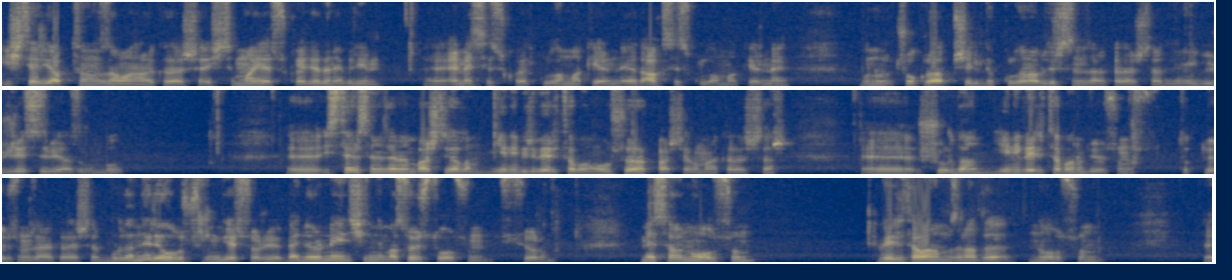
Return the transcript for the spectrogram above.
işler yaptığınız zaman arkadaşlar işte MySQL ya da ne bileyim e, MS SQL kullanmak yerine ya da Access kullanmak yerine bunu çok rahat bir şekilde kullanabilirsiniz arkadaşlar. Dediğim gibi ücretsiz bir yazılım bu. E, isterseniz hemen başlayalım. Yeni bir veri tabanı oluşturarak başlayalım arkadaşlar. E, şuradan yeni veri tabanı diyorsunuz. Tıklıyorsunuz arkadaşlar. Burada nereye oluşturun diye soruyor. Ben örneğin şimdi masaüstü olsun istiyorum. Mesela ne olsun? Veri tabanımızın adı ne olsun? E,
